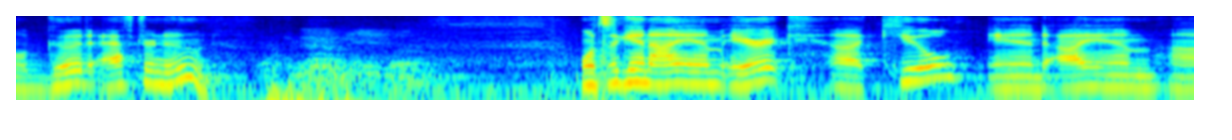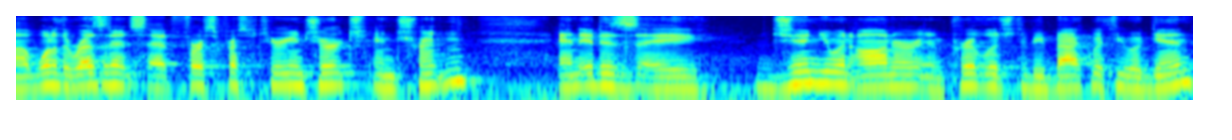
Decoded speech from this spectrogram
Well, good afternoon. Once again, I am Eric uh, Keel, and I am uh, one of the residents at First Presbyterian Church in Trenton. And it is a genuine honor and privilege to be back with you again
